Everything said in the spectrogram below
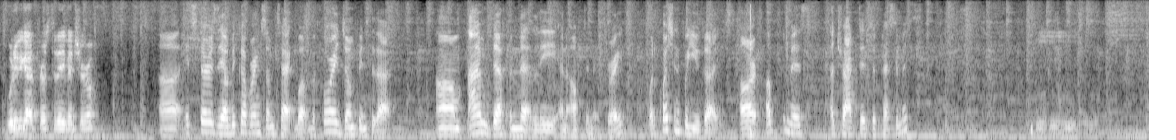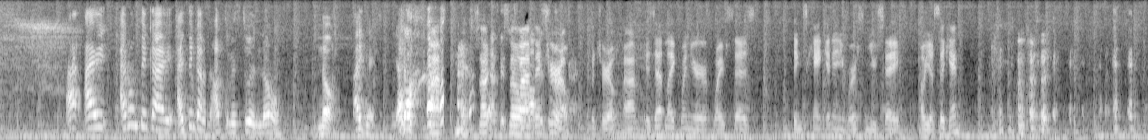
What have you got for us today, Venturo? Uh, it's Thursday. I'll be covering some tech, but before I jump into that, um, I'm definitely an optimist, right? But a question for you guys: Are optimists attracted to pessimists? I, I I don't think I I think I'm an optimist too. And no, No. I, Uh, so, This so uh, Venturo. Venturo, um, is that like when your wife says things can't get any worse, and you say, "Oh yes, they can."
